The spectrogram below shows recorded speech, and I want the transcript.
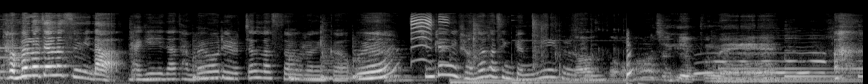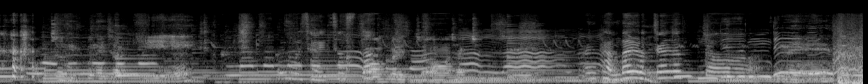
단발로 잘랐습니다. 자기 나 단발머리로 잘랐어. 그러니까 왜? 심경이 변화가 생겼니? 그러더니 아, 저기 예쁘네. 엄청 예쁘네, 자기. 너무 잘 쳤어? 어, 그랬죠. 어, 잘 쳤지. 아니 단발로 잘랐죠. 네, 나중에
